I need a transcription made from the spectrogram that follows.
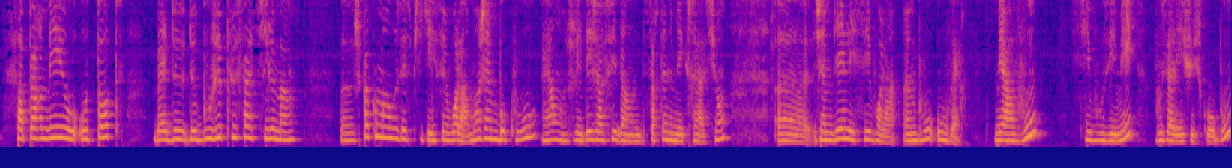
ça permet au, top ben de, bouger plus facilement. Euh, je sais pas comment vous expliquer. Voilà, moi j'aime beaucoup. Hein, je l'ai déjà fait dans certaines de mes créations. j'aime bien laisser voilà un bout ouvert. Mais à vous, si vous aimez, vous allez jusqu'au bout.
